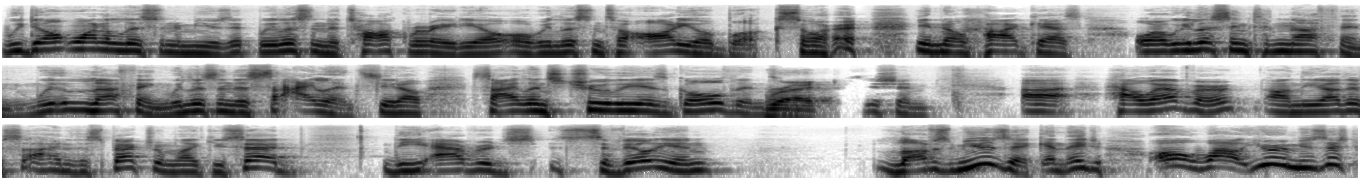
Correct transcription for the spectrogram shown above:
we don't want to listen to music. We listen to talk radio or we listen to audiobooks or, you know, podcasts or we listen to nothing. We, nothing. We listen to silence, you know, silence truly is golden. Right. Uh, however, on the other side of the spectrum, like you said, the average civilian loves music and they just, oh wow you're a musician.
